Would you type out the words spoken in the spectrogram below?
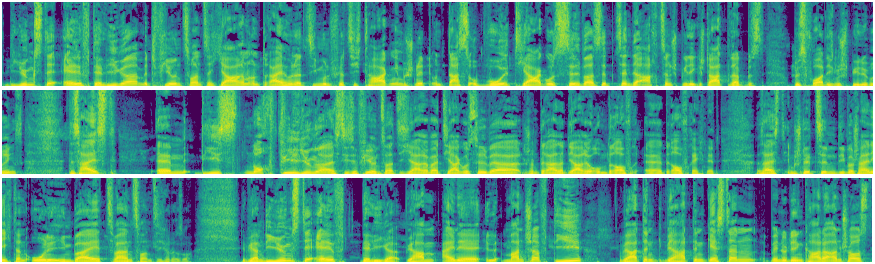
die jüngste Elf der Liga mit 24 Jahren und 347 Tagen im Schnitt und das, obwohl Thiago Silva 17 der 18 Spiele gestartet hat, bis, bis vor diesem Spiel übrigens. Das heißt, ähm, die ist noch viel jünger als diese 24 Jahre, weil Thiago Silva schon 300 Jahre oben drauf, äh, drauf rechnet. Das heißt, im Schnitt sind die wahrscheinlich dann ohne ihn bei 22 oder so. Wir haben die jüngste Elf der Liga. Wir haben eine Mannschaft, die, wer hat denn, wer hat denn gestern, wenn du den Kader anschaust,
